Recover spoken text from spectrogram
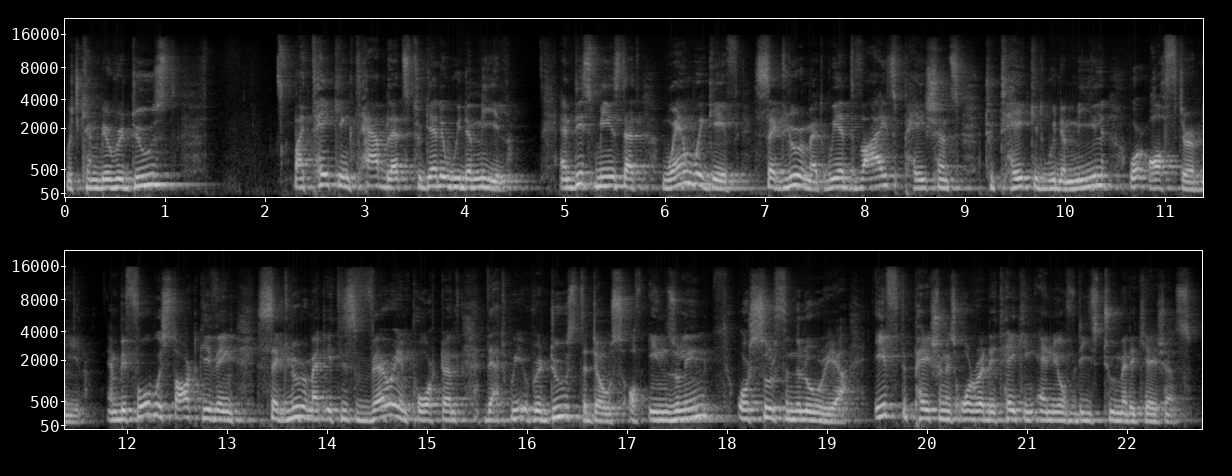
which can be reduced by taking tablets together with a meal. And this means that when we give Segluromet, we advise patients to take it with a meal or after a meal. And before we start giving Segluromet, it is very important that we reduce the dose of insulin or sulfonylurea if the patient is already taking any of these two medications.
